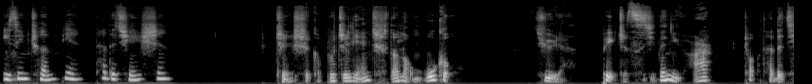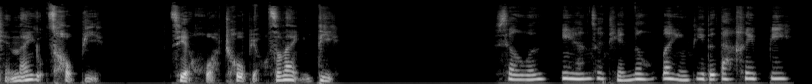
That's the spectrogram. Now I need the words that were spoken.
已经传遍他的全身。真是个不知廉耻的老母狗，居然背着自己的女儿找他的前男友操逼，贱货臭婊子万影帝！小文依然在舔弄万影帝的大黑逼，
